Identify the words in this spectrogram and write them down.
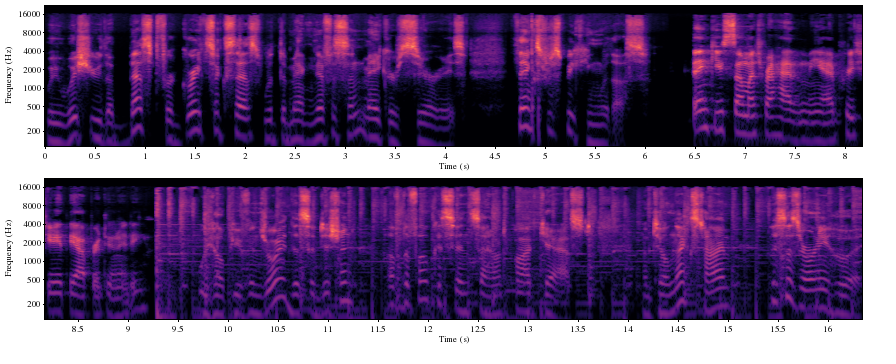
We wish you the best for great success with the Magnificent Makers series. Thanks for speaking with us. Thank you so much for having me. I appreciate the opportunity. We hope you've enjoyed this edition of the Focus in Sound podcast. Until next time, this is Ernie Hood.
